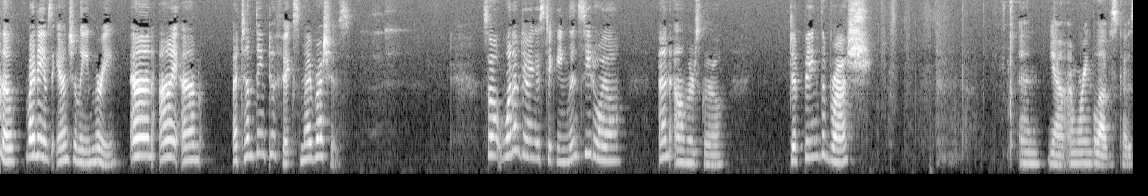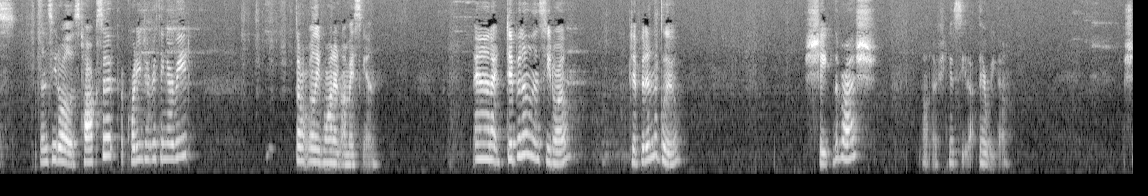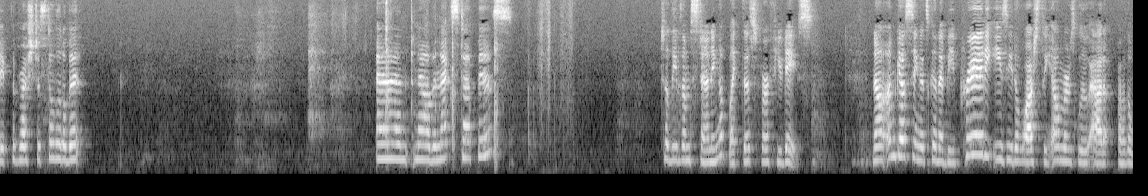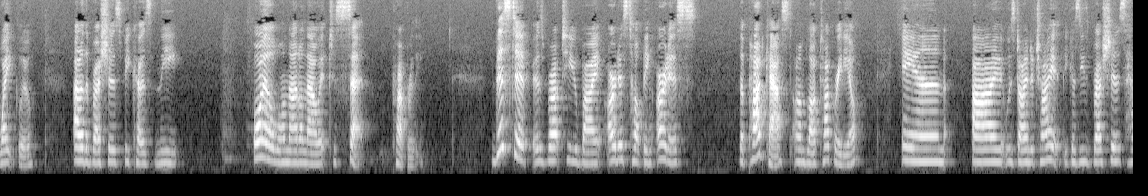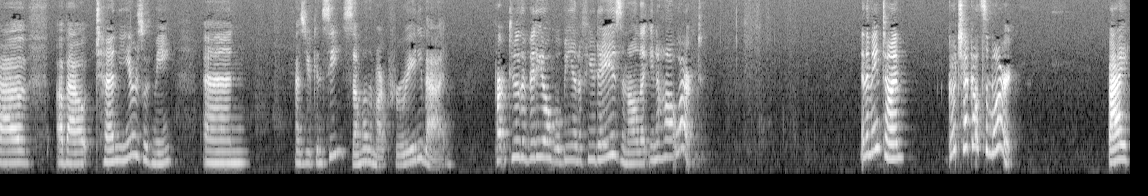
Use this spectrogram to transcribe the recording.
Hello, my name is Angeline Marie, and I am attempting to fix my brushes. So what I'm doing is taking linseed oil and Elmer's glue, dipping the brush, and yeah, I'm wearing gloves because linseed oil is toxic, according to everything I read. Don't really want it on my skin. And I dip it in linseed oil, dip it in the glue, shape the brush. I don't know if you can see that. There we go. Shape the brush just a little bit. And now the next step is to leave them standing up like this for a few days. Now I'm guessing it's going to be pretty easy to wash the Elmer's glue out of, or the white glue out of the brushes because the oil will not allow it to set properly. This tip is brought to you by Artist Helping Artists, the podcast on Blog Talk Radio. And I was dying to try it because these brushes have about 10 years with me. And as you can see, some of them are pretty bad. Part two of the video will be in a few days and I'll let you know how it worked. In the meantime, go check out some art. Bye.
